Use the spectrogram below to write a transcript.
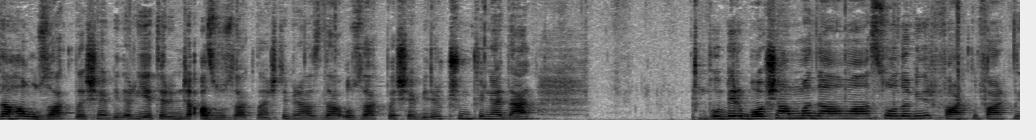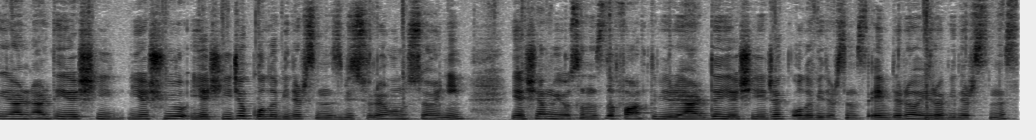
daha uzaklaşabilir. Yeterince az uzaklaştı, biraz daha uzaklaşabilir. Çünkü neden? Bu bir boşanma davası olabilir. Farklı farklı yerlerde yaşay yaşıyor yaşayacak olabilirsiniz bir süre onu söyleyeyim. Yaşamıyorsanız da farklı bir yerde yaşayacak olabilirsiniz. Evleri ayırabilirsiniz.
